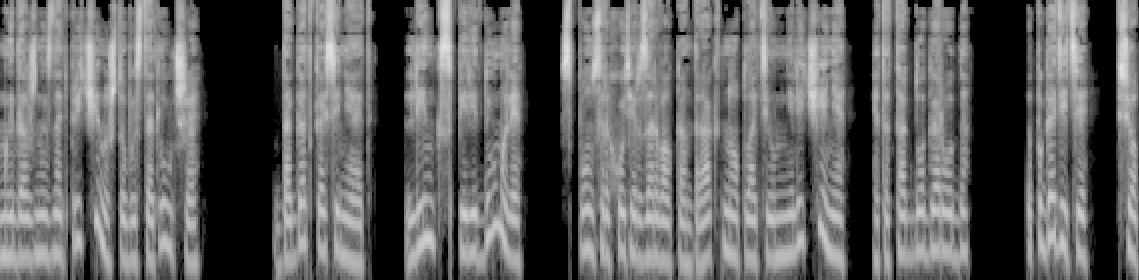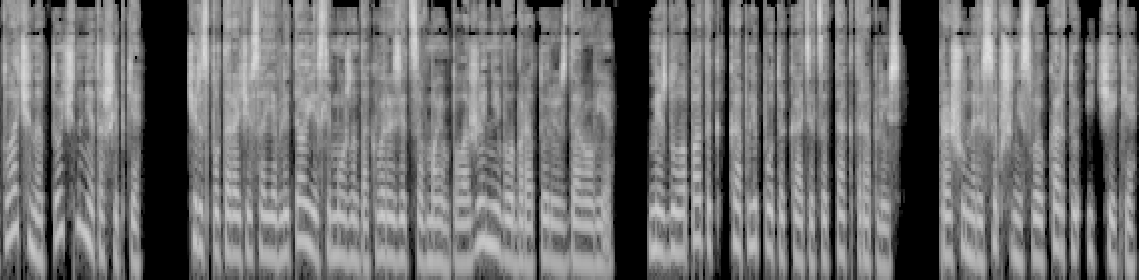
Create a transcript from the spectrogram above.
Мы должны знать причину, чтобы стать лучше. Догадка осеняет. Линкс передумали? Спонсор хоть и разорвал контракт, но оплатил мне лечение. Это так благородно. Погодите, все оплачено, точно нет ошибки? Через полтора часа я влетаю, если можно так выразиться, в моем положении в лабораторию здоровья. Между лопаток капли пота катятся, так тороплюсь. Прошу на ресепшене свою карту и чеки.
